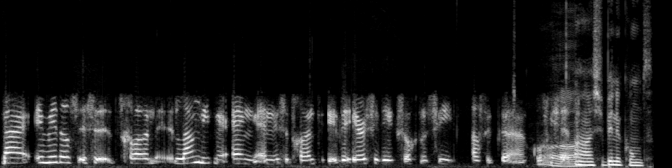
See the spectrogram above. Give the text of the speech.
Maar inmiddels is het gewoon lang niet meer eng. En is het gewoon de eerste die ik ochtends zie als ik uh, koffie zet. Oh, als je binnenkomt.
